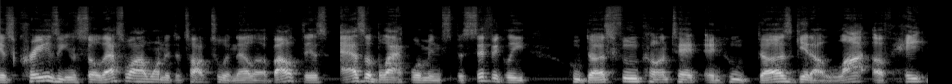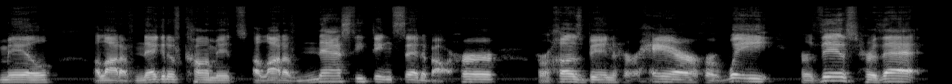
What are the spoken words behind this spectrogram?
is crazy and so that's why I wanted to talk to Anela about this as a black woman specifically who does food content and who does get a lot of hate mail a lot of negative comments, a lot of nasty things said about her, her husband, her hair, her weight, her this, her that.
